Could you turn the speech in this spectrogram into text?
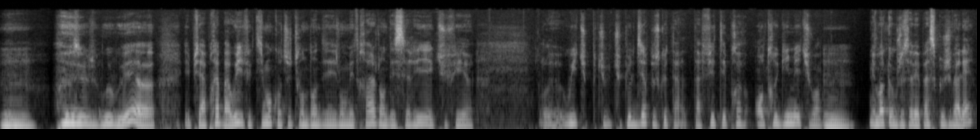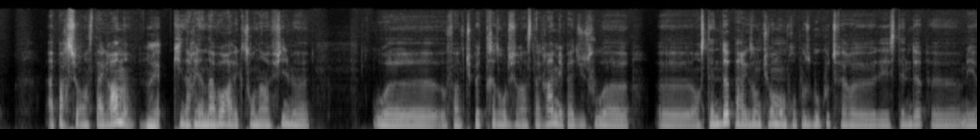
Hmm. oui, oui. euh, Et puis après, bah oui, effectivement, quand tu tournes dans des longs métrages, dans des séries et que tu fais. Euh, oui, tu, tu- tu peux le dire puisque tu as, fait tes preuves, entre guillemets, tu vois. Hmm. Mais moi, comme je savais pas ce que je valais, à part sur Instagram, Ouais. qui n'a rien à voir avec tourner un film euh, où. euh, enfin, tu peux être très drôle sur Instagram, mais pas du tout. euh, en stand-up, par exemple, tu vois, on me propose beaucoup de faire des stand-up, mais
